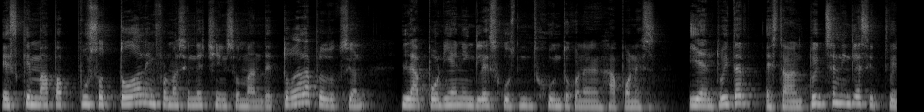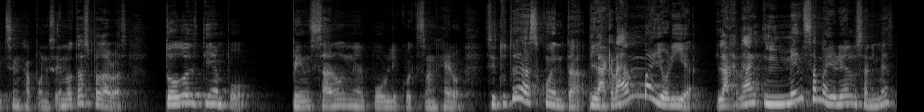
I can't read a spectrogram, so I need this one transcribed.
es que Mapa puso toda la información de Chainsaw Man, de toda la producción, la ponía en inglés junto con el en japonés. Y en Twitter estaban tweets en inglés y tweets en japonés. En otras palabras, todo el tiempo pensaron en el público extranjero. Si tú te das cuenta, la gran mayoría, la gran inmensa mayoría de los animes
